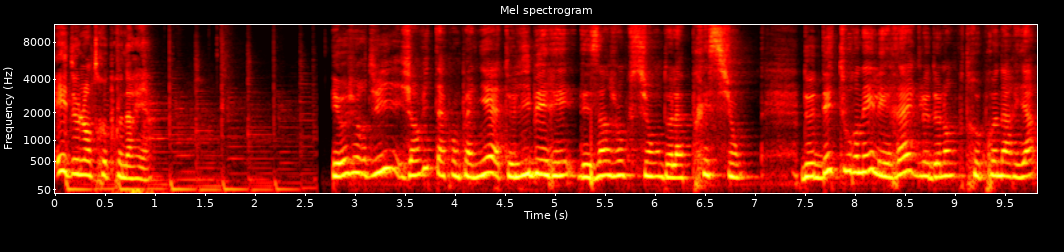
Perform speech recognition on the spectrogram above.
et de l'entrepreneuriat. Et aujourd'hui, j'ai envie de t'accompagner à te libérer des injonctions, de la pression, de détourner les règles de l'entrepreneuriat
